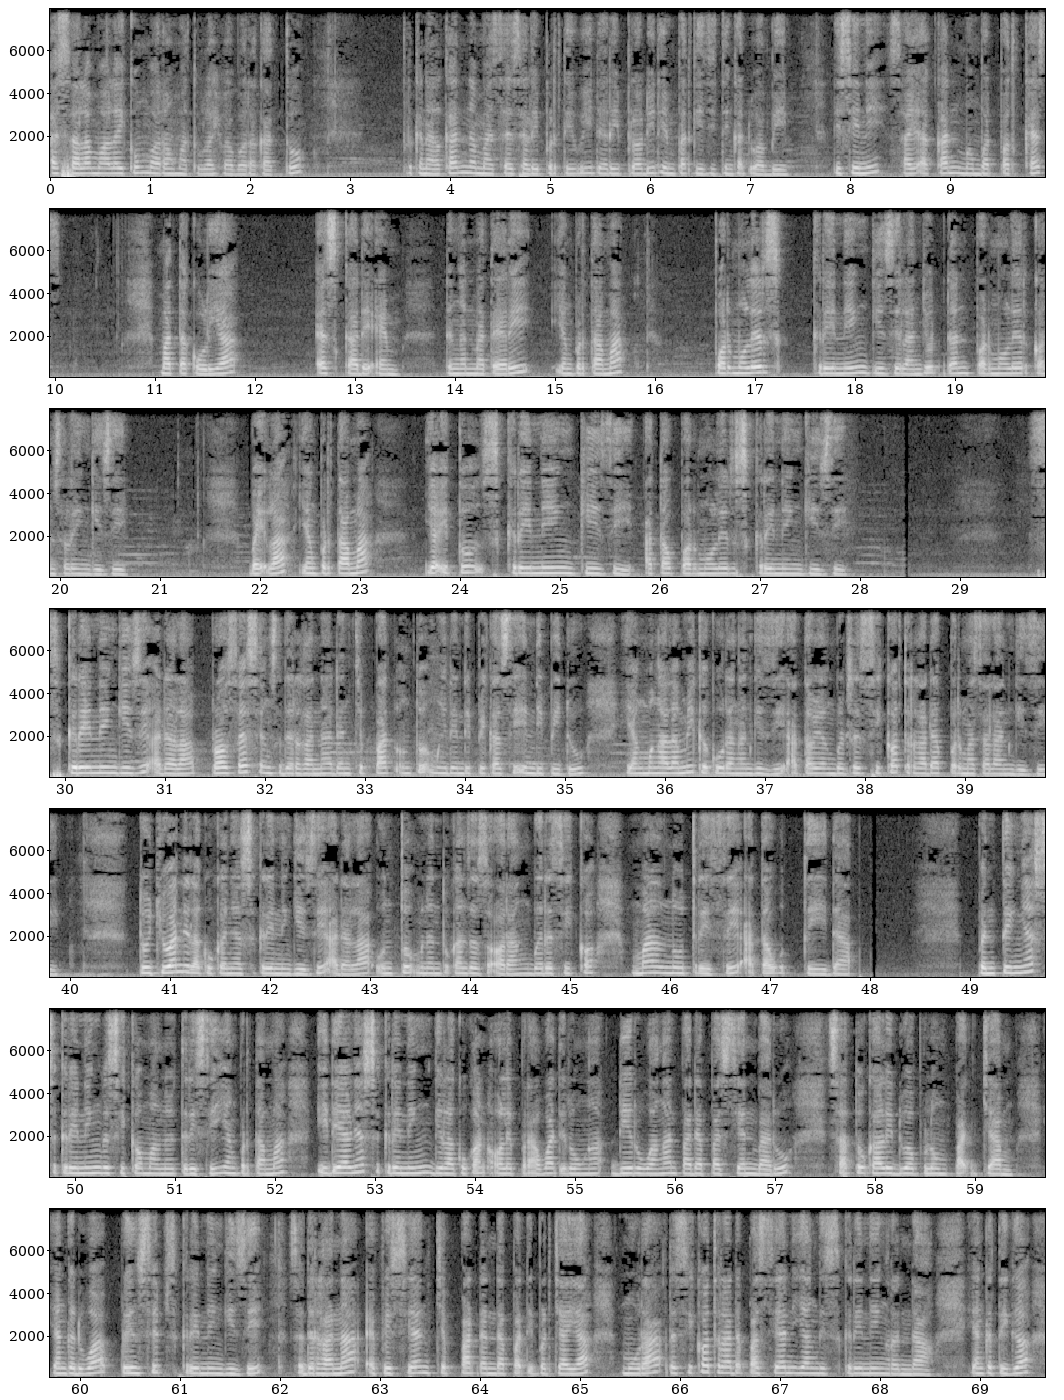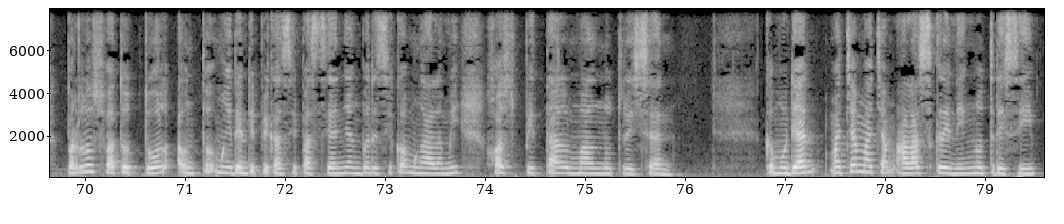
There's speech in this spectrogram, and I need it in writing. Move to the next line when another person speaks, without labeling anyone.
Assalamualaikum warahmatullahi wabarakatuh. Perkenalkan nama saya Sally Pertiwi dari Prodi D4 Gizi tingkat 2B. Di sini saya akan membuat podcast mata kuliah SKDM dengan materi yang pertama formulir screening gizi lanjut dan formulir konseling gizi. Baiklah, yang pertama yaitu screening gizi atau formulir screening gizi. Screening gizi adalah proses yang sederhana dan cepat untuk mengidentifikasi individu yang mengalami kekurangan gizi atau yang berisiko terhadap permasalahan gizi. Tujuan dilakukannya screening gizi adalah untuk menentukan seseorang berisiko malnutrisi atau tidak. Pentingnya screening risiko malnutrisi yang pertama, idealnya screening dilakukan oleh perawat di, ruang, di ruangan pada pasien baru 1 kali 24 jam. Yang kedua, prinsip screening gizi sederhana, efisien, cepat dan dapat dipercaya, murah, risiko terhadap pasien yang di screening rendah. Yang ketiga, perlu suatu tool untuk mengidentifikasi pasien yang berisiko mengalami hospital malnutrition. Kemudian macam-macam alat screening nutrisi.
